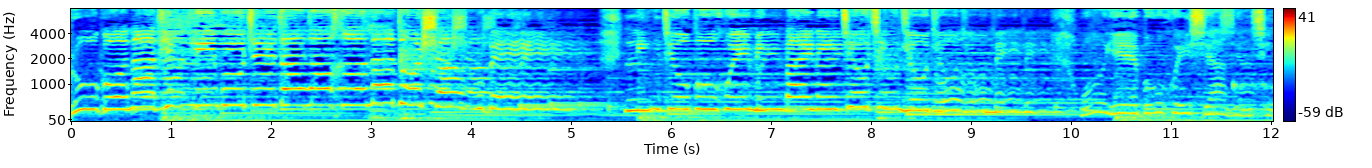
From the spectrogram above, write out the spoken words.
如果那天你不知道我喝了多少杯，你就不会明白你究竟有多美，我也不会相信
